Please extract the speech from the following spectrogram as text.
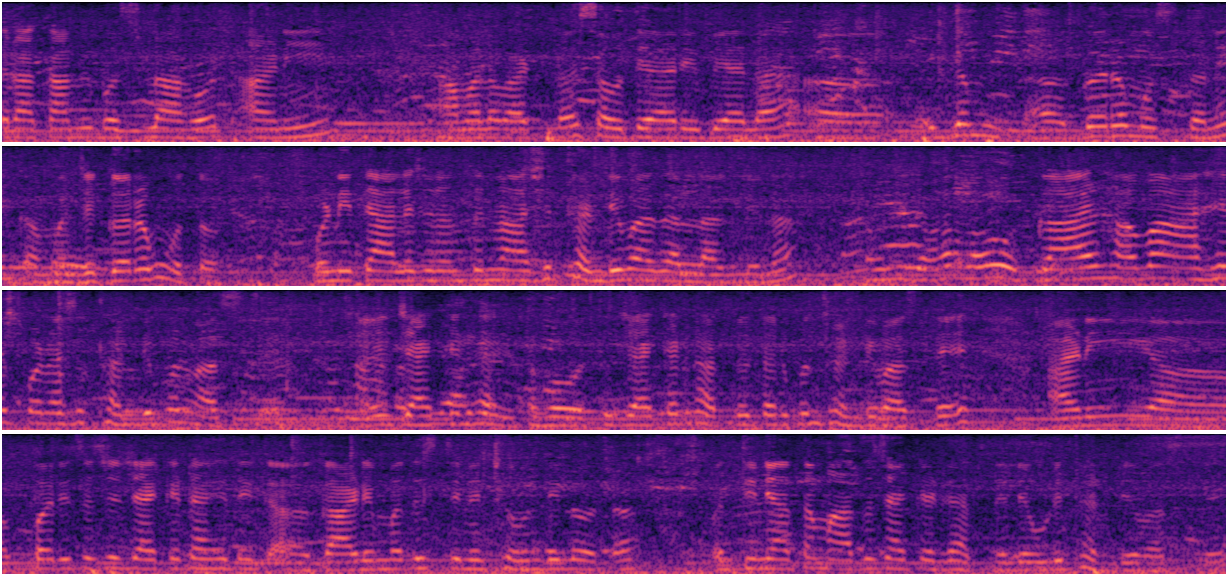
तर आता आम्ही बसलो आहोत आणि आम्हाला वाटलं सौदी अरेबियाला एकदम गरम असतं नाही का? म्हणजे गरम होतं. पण इथे आल्याच्यानंतर ना अशी थंडी वाजायला लागली ना. गार हवा आहे पण असं थंडी पण वाजते. आणि जॅकेट घात हो तू जॅकेट घातलं तरी पण थंडी वाजते. आणि परीचं जे जॅकेट आहे ते गाडीमध्येच तिने ठेवून दिलं होतं. पण तिने आता माझं जॅकेट घातलेलं एवढी थंडी वाजते.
